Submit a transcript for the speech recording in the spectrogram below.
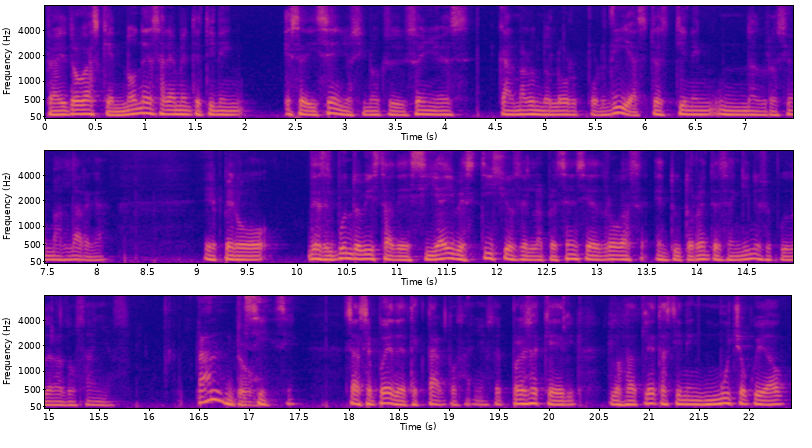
Pero hay drogas que no necesariamente tienen ese diseño, sino que su diseño es calmar un dolor por días, entonces tienen una duración más larga. Eh, pero desde el punto de vista de si hay vestigios de la presencia de drogas en tu torrente sanguíneo, se puede durar dos años. ¿Tanto? Sí, sí. O sea, se puede detectar dos años. Por eso es que los atletas tienen mucho cuidado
